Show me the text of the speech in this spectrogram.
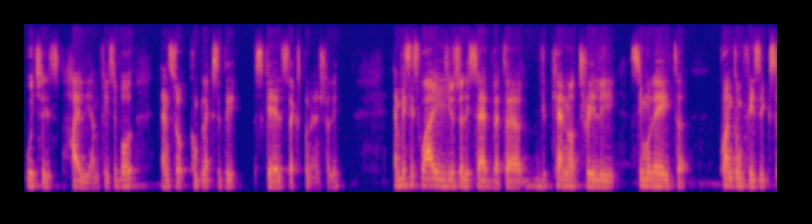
which is highly unfeasible. And so complexity scales exponentially. And this is why it's usually said that uh, you cannot really simulate uh, quantum physics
